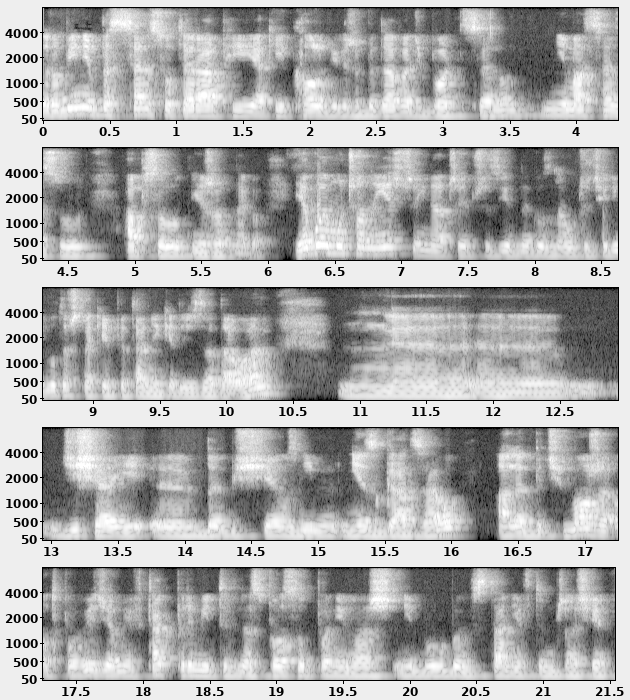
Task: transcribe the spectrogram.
robienie bez sensu terapii jakiejkolwiek, żeby dawać bodźce, no, nie ma sensu absolutnie żadnego. Ja byłem uczony jeszcze inaczej przez jednego z nauczycieli, bo też takie pytanie kiedyś zadałem. Mm, e, e, dzisiaj e, bym się z nim nie zgadzał, ale być może odpowiedział mi w tak prymitywny sposób, ponieważ nie byłbym w stanie w tym czasie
